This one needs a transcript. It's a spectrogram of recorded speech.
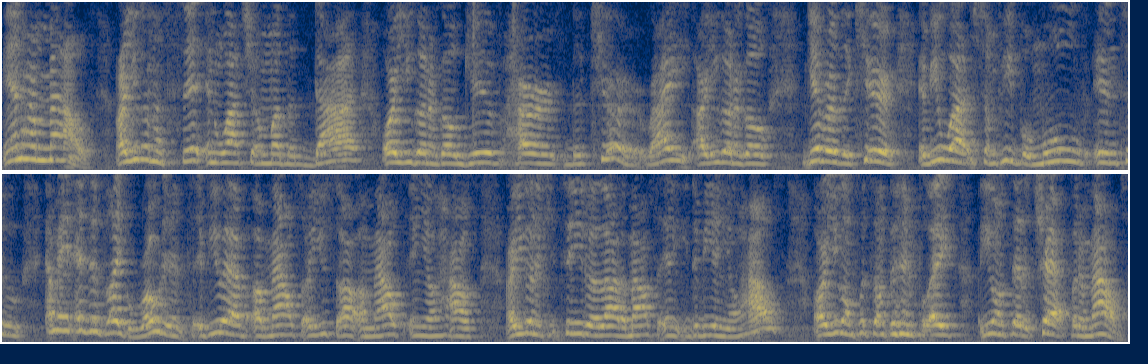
in her mouth. Are you going to sit and watch your mother die? Or are you going to go give her the cure, right? Are you going to go give her the cure. If you watch some people move into, I mean, it's just like rodents. If you have a mouse or you saw a mouse in your house, are you going to continue to allow the mouse in, to be in your house? Or are you going to put something in place? Are you going to set a trap for the mouse?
